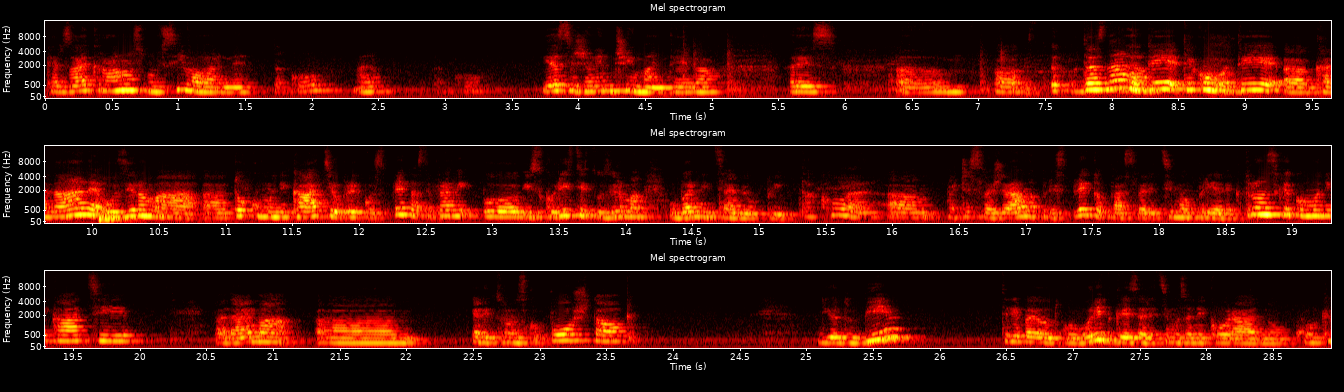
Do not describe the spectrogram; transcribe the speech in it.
Ker za ekranom smo vsi varni. Tako, Ne? tako. Jaz si želim čim manj tega, res. Um, Da znamo Ja. te, te, te kanale oziroma to komunikacijo preko spleta, se pravi, izkoristiti oziroma obrniti sebi v prid. tako je. Um, pa če smo že ravno pri spletu, pa smo recimo pri elektronski komunikaciji, pa da ima um, elektronsko pošto, jo dobim, treba je odgovoriti, gre za recimo za neko uradno, koliko,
